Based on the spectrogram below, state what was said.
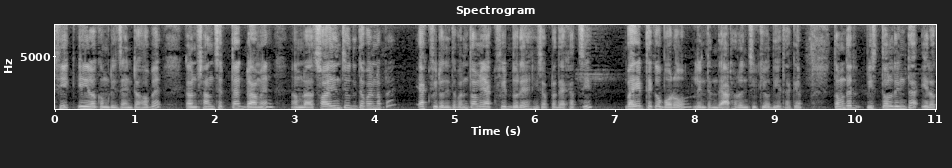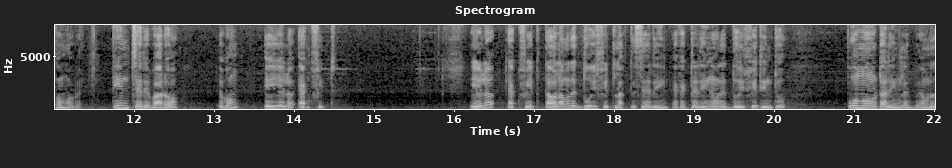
ঠিক এই রকম ডিজাইনটা হবে। কারণ সানসেটটা গ্রামে আমরা ছয় ইঞ্চিও দিতে পারেন আপনি এক ফিটও দিতে পারেন তো আমি এক ফিট ধরে হিসাবটা দেখাচ্ছি। বা এর থেকেও বড় লিনটেন দিয়ে আঠারো ইঞ্চি কেউ দিয়ে থাকে। তো আমাদের পিস্তল রিংটা এরকম হবে। তিন চারে বারো এবং এই হলো এক ফিট এই হলো এক ফিট তাহলে আমাদের দুই ফিট লাগতেছে রিং। এক একটা রিং আমাদের দুই ফিট ইন্টু পনেরোটা রিং লাগবে। আমাদের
